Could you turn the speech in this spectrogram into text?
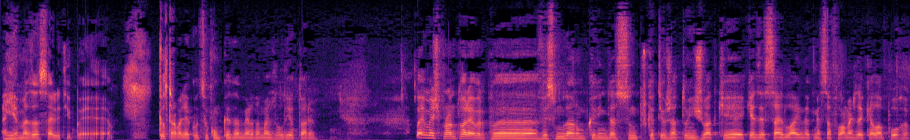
Aí é, mas a sério, tipo, é. Aquele trabalho aconteceu com cada merda mais aleatória. Bem, mas pronto, whatever, para ver se mudar um bocadinho de assunto, porque até eu já estou enjoado, que é, quer dizer, sai de lá e ainda começa a falar mais daquela porra.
